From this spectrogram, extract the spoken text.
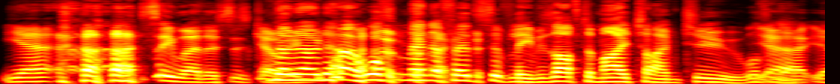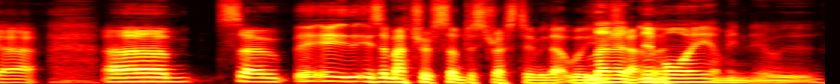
Yeah, I see where this is going. No, no, no. It wasn't meant offensively. It was after my time too, wasn't Yeah, it? yeah. Yeah. Um, so it is a matter of some distress to me that William Leonard Shatner- Nimoy. I mean, it was,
